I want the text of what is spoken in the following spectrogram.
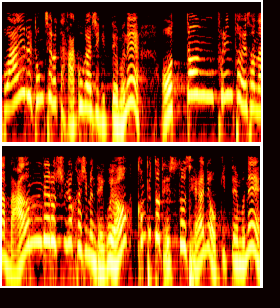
파일을 통째로 다 갖고 가시기 때문에 어떤 프린터에서나 마음대로 출력하시면 되고요. 컴퓨터 대수도 제한이 없기 때문에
